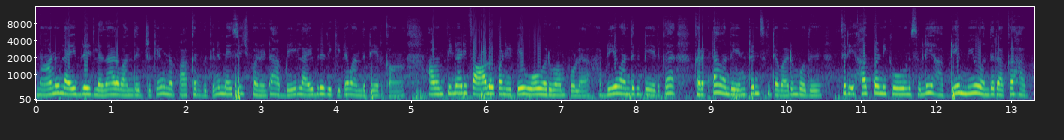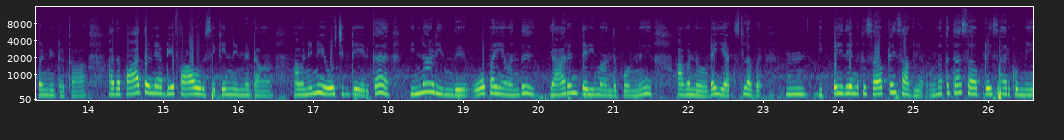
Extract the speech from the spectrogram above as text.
நானும் லைப்ரரியில் தான் வந்துட்டுருக்கேன் உன்னை பார்க்கறதுக்குன்னு மெசேஜ் பண்ணிவிட்டு அப்படியே லைப்ரரி கிட்டே வந்துட்டே இருக்கான். அவன் பின்னாடி ஃபாலோ பண்ணிகிட்டே ஓ வருவான் போல். அப்படியே வந்துக்கிட்டே இருக்க. கரெக்டாக அந்த என்ட்ரன்ஸ் கிட்டே வரும்போது சரி ஹக் பண்ணிக்கோன்னு சொல்லி அப்படியே மியூ வந்து ரக்க ஹக் பண்ணிட்டுருக்கா அதை பார்த்தோன்னே அப்படியே ஃபா ஒரு செகண்ட் நின்றுட்டான் அவன் நின்று யோசிச்சுக்கிட்டே இருக்க. பின்னாடி இருந்து ஓ பையன் வந்து யாருன்னு தெரியுமா அந்த பொண்ணு? அவனோட எக்ஸ் லவர் இப்போ இது எனக்கு சர்ப்ரைஸ் ஆகலை. உனக்கு தான் சர்ப்ரைஸாக இருக்குமே.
